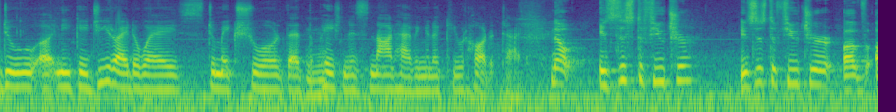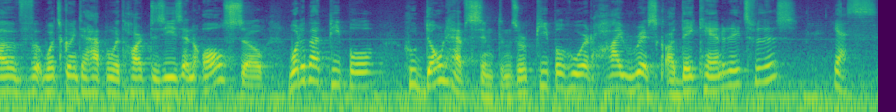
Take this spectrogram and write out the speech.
do uh, an EKG right away to make sure that the patient is not having an acute heart attack. Now, is this the future? Is this the future of, of what's going to happen with heart disease? And also, what about people who don't have symptoms or people who are at high risk? Are they candidates for this? Yes.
